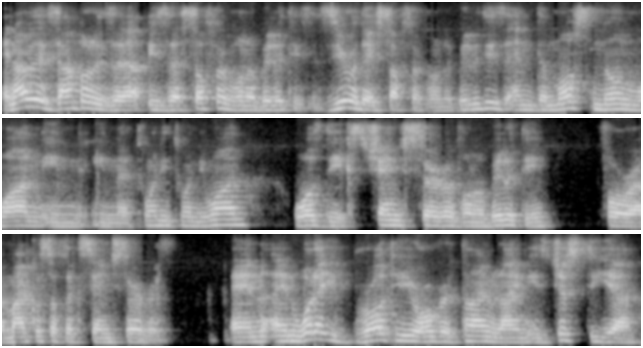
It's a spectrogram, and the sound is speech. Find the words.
Another example is a, is a software vulnerabilities, zero-day software vulnerabilities, and the most known one in, in uh, 2021 was the Exchange server vulnerability for uh, Microsoft Exchange servers. And, and what I brought here over timeline is just the, uh,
